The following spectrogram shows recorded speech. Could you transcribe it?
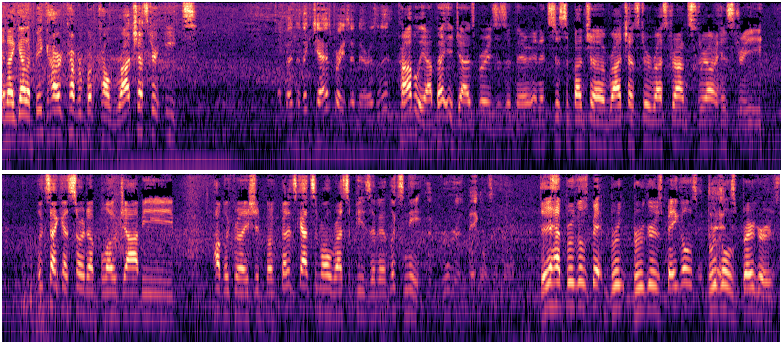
And I got a big hardcover book called Rochester Eats. I, bet, I think Jazzberry's in there, isn't it? Probably, I bet you Jazzberries is in there, and it's just a bunch of Rochester restaurants throughout history. Looks like a sort of blowjobby public relation book, but it's got some old recipes in it. It looks neat. And Kruger's Bagels in there. Did it have Bruegel's, ba- Bru- Bruegger's bagels? It did. Burgers.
